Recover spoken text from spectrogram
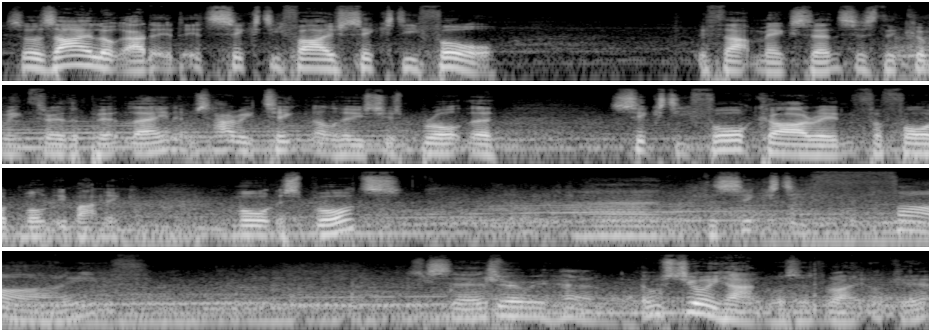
So as I look at it, it's 65 64, if that makes sense, as they're coming through the pit lane. It was Harry Tinknell who's just brought the 64 car in for Ford Multimatic Motorsports. And the 65, he says. Joey Hand. It was Joey Hand, was it? Right, okay.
